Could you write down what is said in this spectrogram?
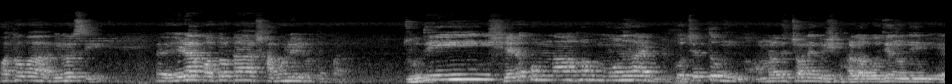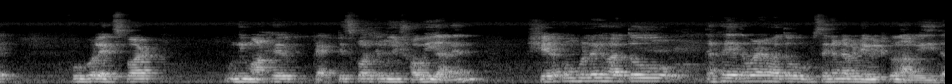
অথবা হিরোসি এরা কতটা সাবলীল হতে পারে। যদি সেরকম না হয় মনে হয় কোচের তো আমাদের চেয়ে অনেক বেশি ভালো বোঝেন উনি ফুটবল এক্সপার্ট উনি মাঠে প্র্যাকটিস করেছেন উনি সবই জানেন সেরকম হলে হয়তো দেখা যেতে পারে হয়তো সেকেন্ড হাফে ডেভিডকেও নামিয়ে দিতে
